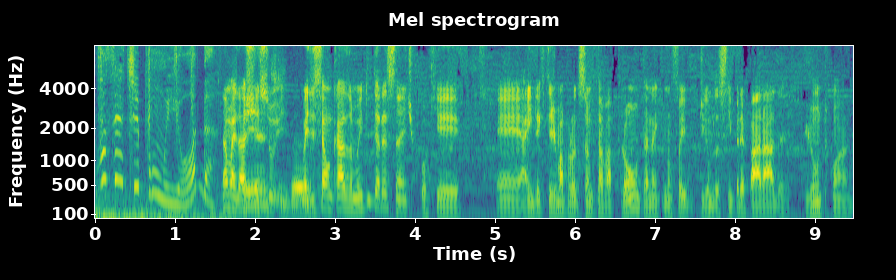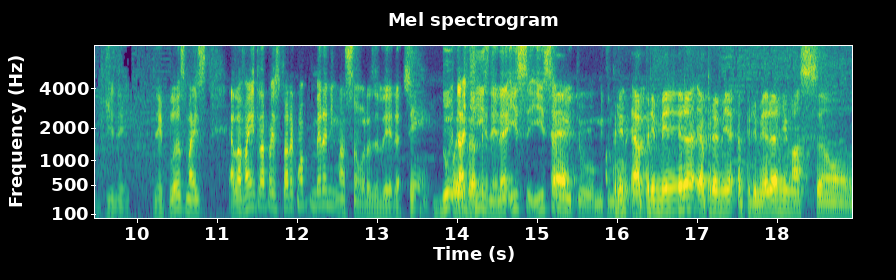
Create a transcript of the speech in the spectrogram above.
Você é tipo um Yoda? Não, mas acho isso. Mas isso é um caso muito interessante, porque é, ainda que esteja uma produção que estava pronta, né, que não foi, digamos assim, preparada junto com a Disney Disney Plus, mas ela vai entrar para a história com a primeira animação brasileira. Sim. Do, da Disney, né? Isso, isso é, é muito, muito a, louco, né? a primeira É a, primeira, a primeira animação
